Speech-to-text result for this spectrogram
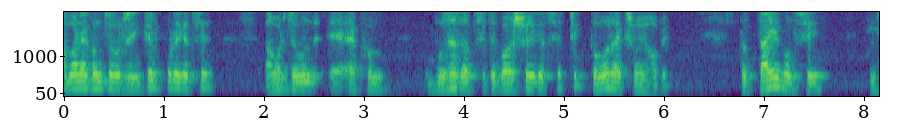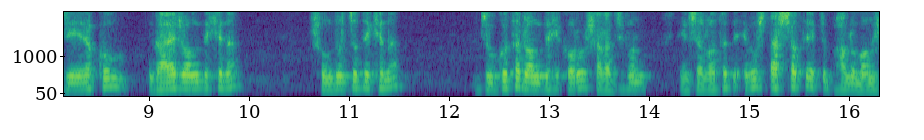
আমার এখন যেমন রিঙ্কেল পড়ে গেছে, আমার যেমন এখন বোঝা যাচ্ছে যে বয়স হয়ে গেছে, ঠিক তোমারও একসময় হবে। তো তাই বলছি যে এরকম গায়ের রং দেখে না, সৌন্দর্য দেখে না যোগ্যতা রং দেখে করো, সারা জীবন ইনশাল্লাহ থাকবে এবং তার সাথে একটা ভালো মানুষ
